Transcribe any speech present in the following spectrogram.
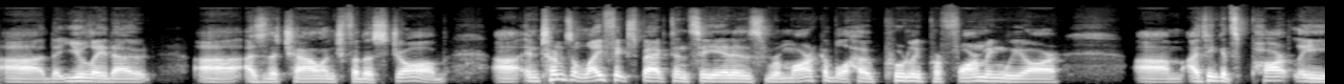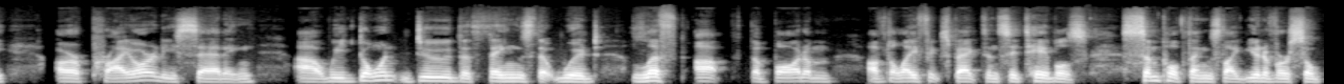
uh, that you laid out uh, as the challenge for this job. Uh, in terms of life expectancy, it is remarkable how poorly performing we are. Um, I think it's partly our priority setting. Uh, we don't do the things that would lift up the bottom of the life expectancy tables, simple things like universal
